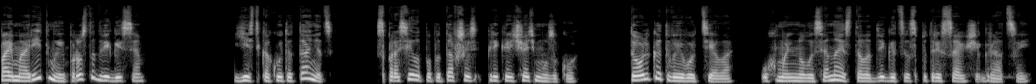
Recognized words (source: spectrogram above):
Поймай ритмы и просто двигайся. Есть какой-то танец? Спросила, попытавшись перекричать музыку. Только твоего тела. Ухмыльнулась она и стала двигаться с потрясающей грацией.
